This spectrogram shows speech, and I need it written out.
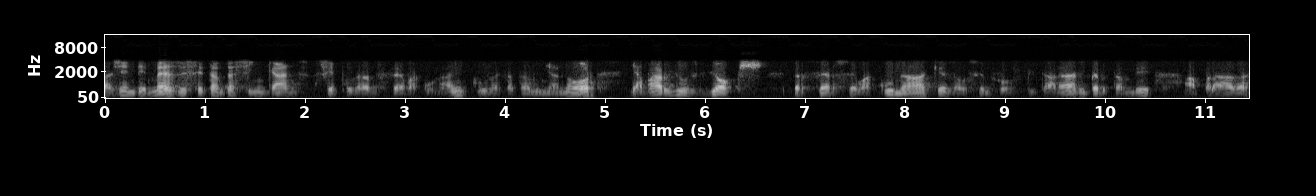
la gent de més de 75 anys se podran fer vacunar, inclús a Catalunya Nord. Hi ha diversos llocs per fer-se vacunar, que és el centre hospitalari, però també a Prada,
